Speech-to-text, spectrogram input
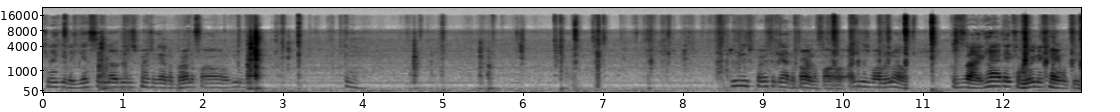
Can I get a yes or no that this person got a burner phone? Mm. Do this person got a burner phone? I just want to know. Because, like, how they communicate with this?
